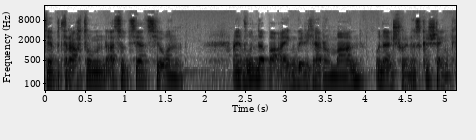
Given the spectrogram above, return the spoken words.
der Betrachtungen und Assoziationen. Ein wunderbar eigenwilliger Roman und ein schönes Geschenk.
